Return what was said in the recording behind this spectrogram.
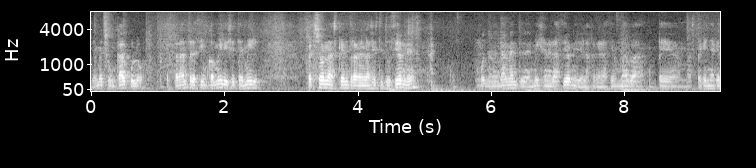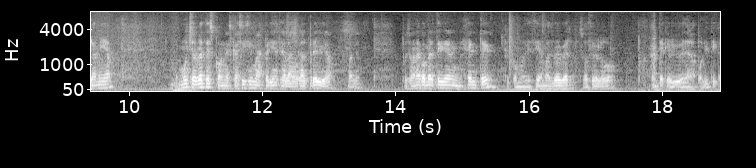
yo me he hecho un cálculo, estarán entre 5.000 y 7.000 personas que entran en las instituciones, fundamentalmente de mi generación y de la generación más, pequeña que la mía, muchas veces con escasísima experiencia laboral previa, ¿vale? pues se van a convertir en gente que, como decía Max Weber, sociólogo, gente que vive de la política.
